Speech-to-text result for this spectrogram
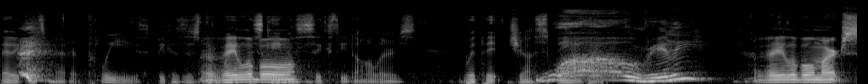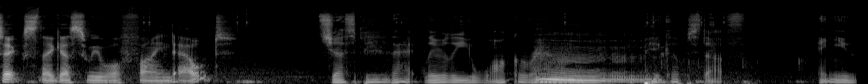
that it gets better, please, because there's no this game Available. is sixty dollars with it just being really? Available March 6th. I guess we will find out. just being that. Literally, you walk around, you hmm. pick up stuff, and you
